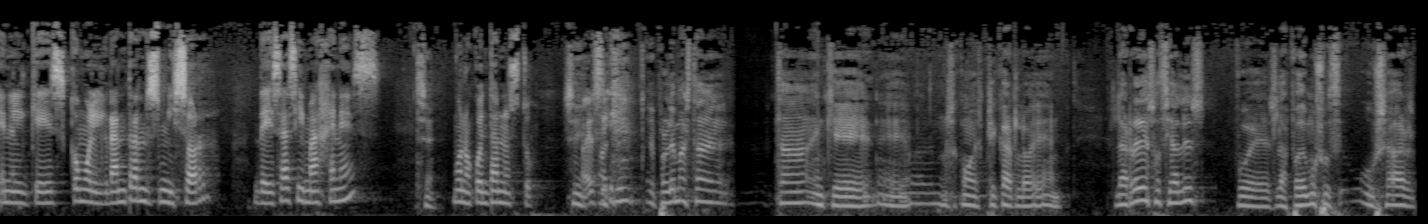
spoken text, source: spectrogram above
en el que es como el gran transmisor de esas imágenes. Sí. Bueno, cuéntanos tú. Sí, aquí el problema está, está en que, eh, no sé cómo explicarlo, eh, las redes sociales pues las podemos usar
